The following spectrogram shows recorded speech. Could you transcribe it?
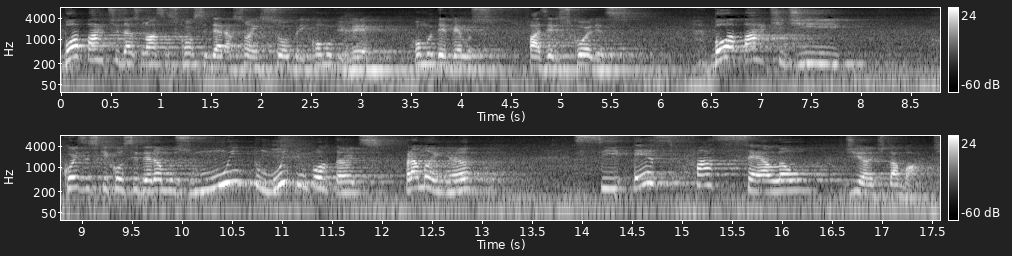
Boa parte das nossas considerações sobre como viver, como devemos fazer escolhas. Boa parte de coisas que consideramos muito, muito importantes para amanhã se esfacelam diante da morte.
